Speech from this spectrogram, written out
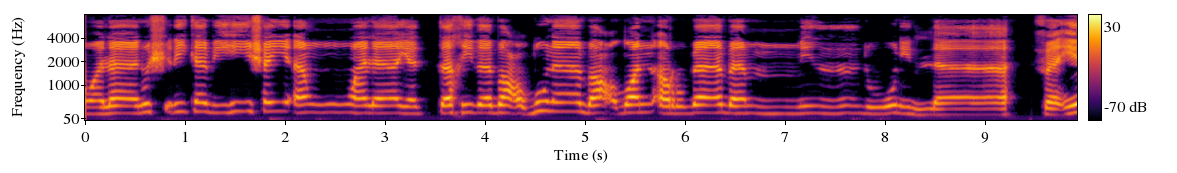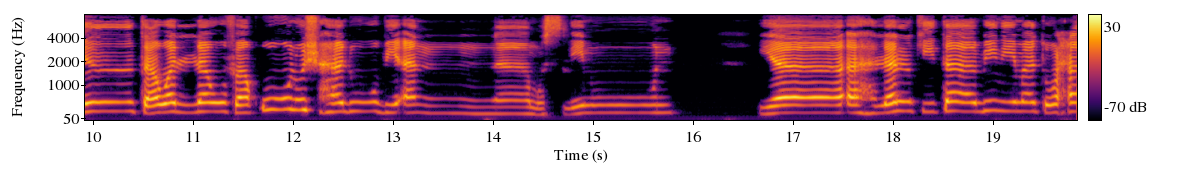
wa la nushrika bihi shay'an wa la yad يتخذ بعضنا بعضا أربابا من دون الله. فإن تولوا فقولوا اشهدوا بأننا مسلمون. يا أهل الكتاب لم تحاجون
